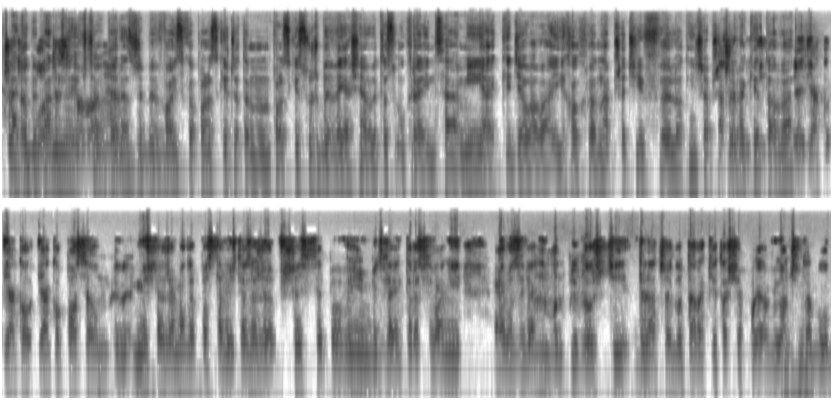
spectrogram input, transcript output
Czy A to, to by pan testowanie? chciał teraz, żeby wojsko polskie, czy tam polskie służby wyjaśniały to z Ukraińcami, jak działała ich ochrona przeciwlotnicza, przeciwrakietowa? Znaczy, jako, jako, jako poseł myślę, że mogę postawić tezę, że wszyscy powinni być zainteresowani rozwianiem wątpliwości, dlaczego ta rakieta się pojawiła. Mhm. Czy to był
